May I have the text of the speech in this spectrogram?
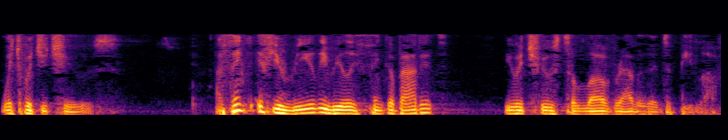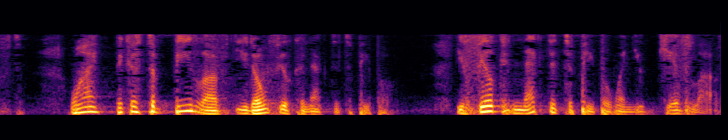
which would you choose? I think if you really, really think about it, you would choose to love rather than to be loved. Why? Because to be loved, you don't feel connected to people. You feel connected to people when you give love,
